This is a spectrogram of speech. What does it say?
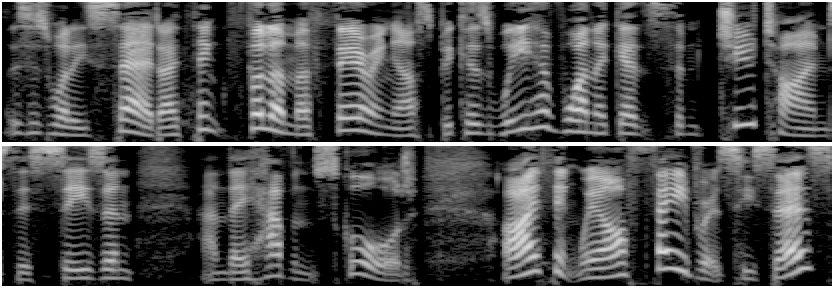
This is what he said. I think Fulham are fearing us because we have won against them two times this season and they haven't scored. I think we are favourites, he says.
